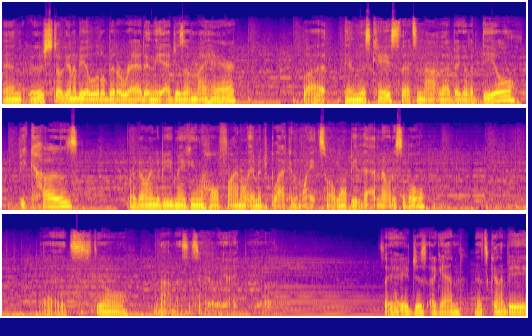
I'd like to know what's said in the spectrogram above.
And there's still gonna be a little bit of red in the edges of my hair, but in this case, that's not that big of a deal because we're going to be making the whole final image black and white, so it won't be that noticeable. But it's still not necessarily ideal. So yeah, you just, again, it's going to be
